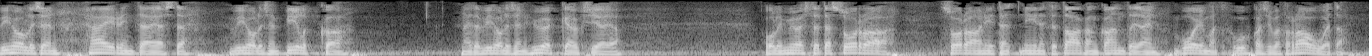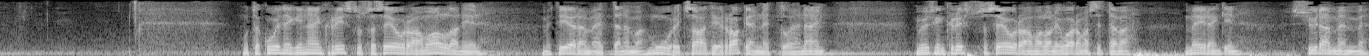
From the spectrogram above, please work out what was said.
vihollisen häirintää ja sitä vihollisen pilkkaa, näitä vihollisen hyökkäyksiä ja oli myös tätä soraa, soraa niitä, niin, että taakan kantajain voimat uhkasivat raueta. Mutta kuitenkin näin Kristusta seuraamalla, niin me tiedämme, että nämä muurit saatiin rakennettua ja näin myöskin Kristusta seuraamalla, niin varmasti tämä meidänkin sydämemme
